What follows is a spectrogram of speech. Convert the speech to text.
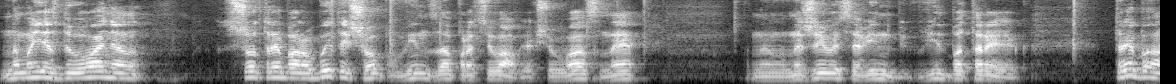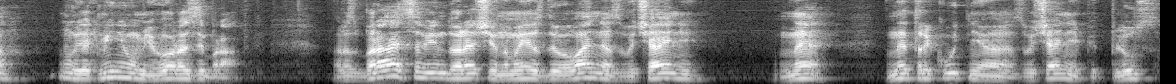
на моє здивування, що треба робити, щоб він запрацював, якщо у вас не, не живиться він від батарейок. Треба, ну, як мінімум, його розібрати. Розбирається він, до речі, на моє здивування, звичайні, не, не трикутні, а звичайні під плюс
